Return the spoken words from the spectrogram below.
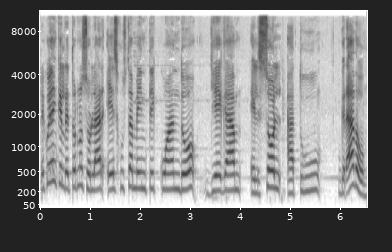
Recuerden que el retorno solar es justamente cuando llega el sol a tu grado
